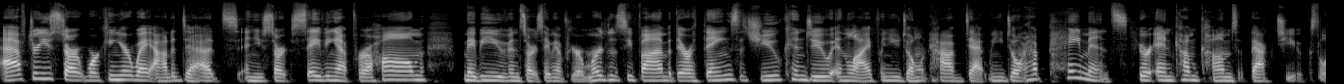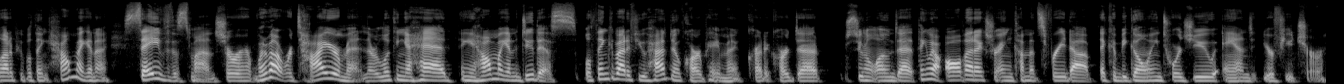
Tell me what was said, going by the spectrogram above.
after you start working your way out of debt and you start saving up for a home, maybe you even start saving up for your emergency fund, but there are things that you can do in life when you don't have debt, when you don't have payments, your income comes back to you. Because a lot of people think, how am I going to save this much? Or what about retirement? And they're looking ahead, thinking, how am I going to do this? Well, think about if you had no car payment, credit card debt, student loan debt. Think about all that extra income that's freed up that could be going towards you and your future.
